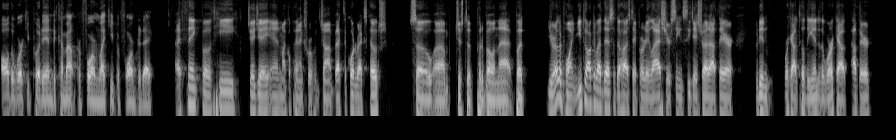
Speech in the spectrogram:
all the work he put in to come out and perform like he performed today. I think both he, JJ, and Michael Penix work with John Beck, the quarterback's coach. So um, just to put a bow on that. But your other point, you talked about this at the Ohio State Pro Day last year, seeing CJ Stroud out there who didn't work out till the end of the workout out there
